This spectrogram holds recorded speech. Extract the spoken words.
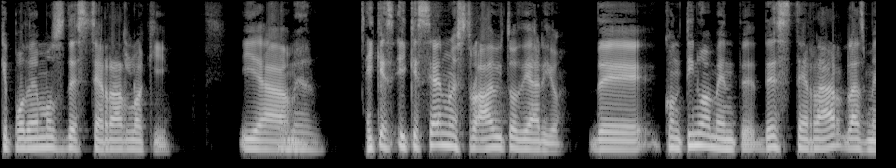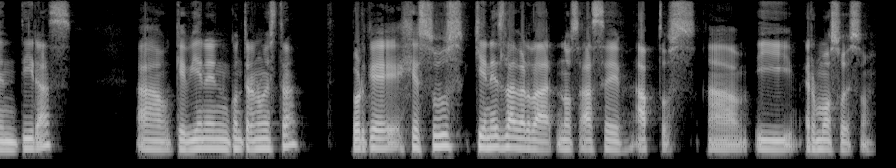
que podemos desterrarlo aquí. Y, um, y, que, y que sea nuestro hábito diario de continuamente desterrar las mentiras uh, que vienen contra nuestra porque Jesús, quien es la verdad, nos hace aptos ah, y hermoso eso.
